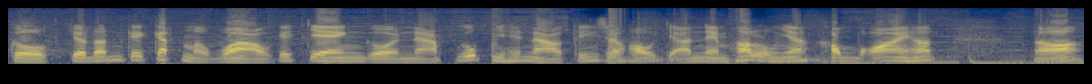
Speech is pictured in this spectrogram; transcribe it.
cược cho đến cái cách mà vào cái trang rồi nạp rút như thế nào tiến sẽ hỗ trợ anh em hết luôn nhé không bỏ ai hết. Đó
